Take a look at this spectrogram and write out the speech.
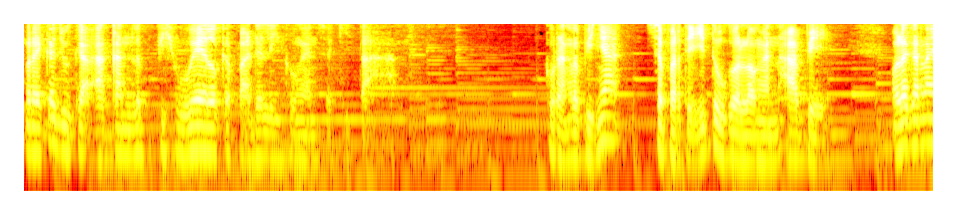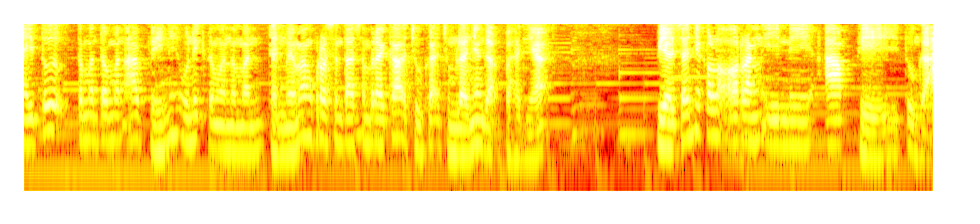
mereka juga akan lebih well kepada lingkungan sekitar. Kurang lebihnya seperti itu golongan AB oleh karena itu, teman-teman AB ini unik teman-teman. Dan memang persentase mereka juga jumlahnya nggak banyak. Biasanya kalau orang ini AB itu nggak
